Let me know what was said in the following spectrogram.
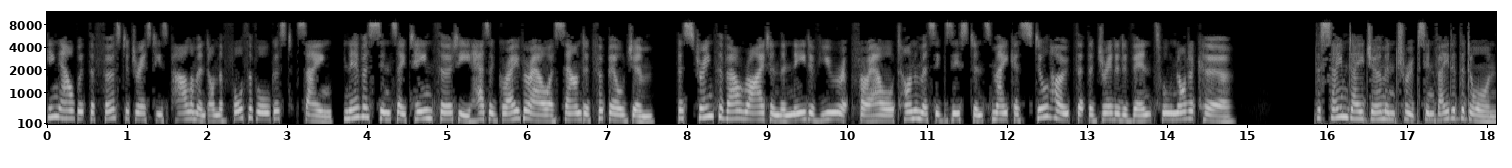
King Albert I addressed his parliament on 4 August, saying, Never since 1830 has a graver hour sounded for Belgium. The strength of our right and the need of Europe for our autonomous existence make us still hope that the dreaded events will not occur. The same day German troops invaded the Dawn.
